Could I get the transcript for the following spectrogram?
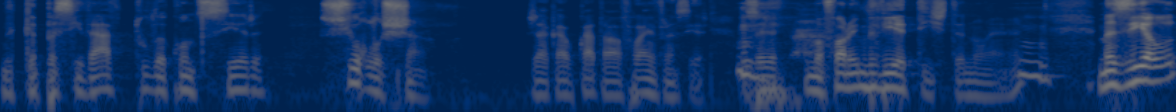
de capacidade de tudo acontecer sur le champ. Já que há bocado estava a falar em francês. Ou seja, de uma forma imediatista, não é? Mas ele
